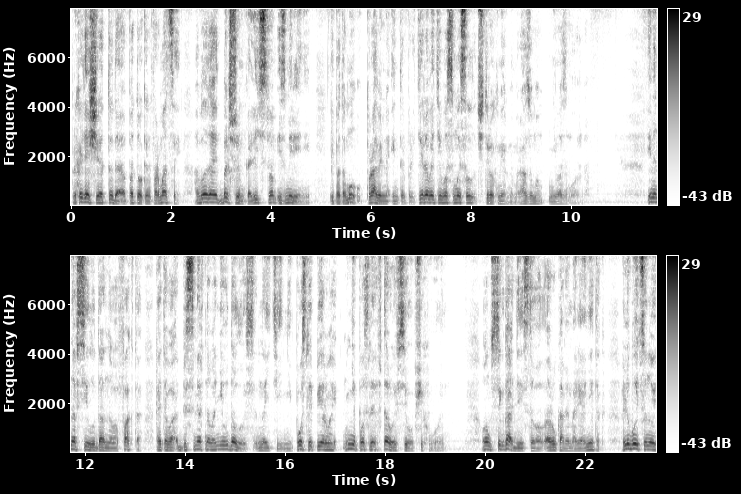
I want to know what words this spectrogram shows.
Приходящий оттуда поток информации обладает большим количеством измерений – и потому правильно интерпретировать его смысл четырехмерным разумом невозможно. Именно в силу данного факта этого бессмертного не удалось найти ни после Первой, ни после Второй всеобщих войн. Он всегда действовал руками марионеток, любой ценой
